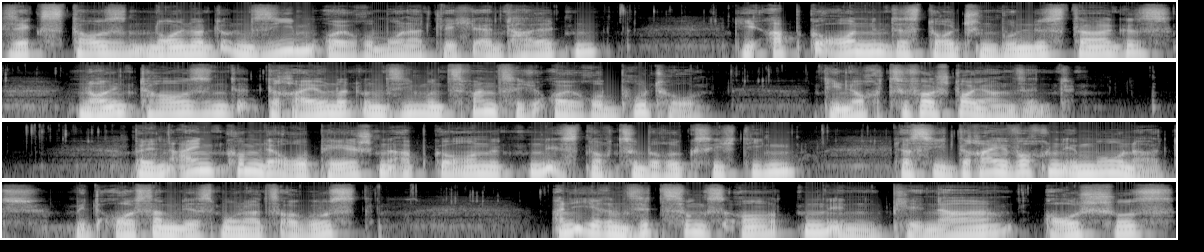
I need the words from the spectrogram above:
6.907 Euro monatlich enthalten, die Abgeordneten des Deutschen Bundestages 9.327 Euro brutto, die noch zu versteuern sind. Bei den Einkommen der europäischen Abgeordneten ist noch zu berücksichtigen, dass sie drei Wochen im Monat, mit Ausnahme des Monats August, an ihren Sitzungsorten in Plenar, Ausschuss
